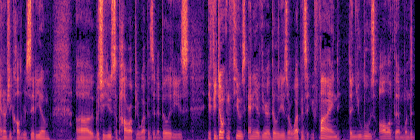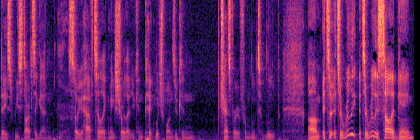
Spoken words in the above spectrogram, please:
energy called Residuum, uh, which you use to power up your weapons and abilities, if you don't infuse any of your abilities or weapons that you find, then you lose all of them when the day restarts again. So you have to like make sure that you can pick which ones you can transfer from loop to loop. Um, it's a it's a really it's a really solid game.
